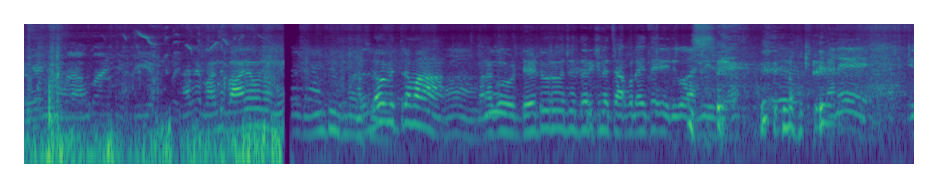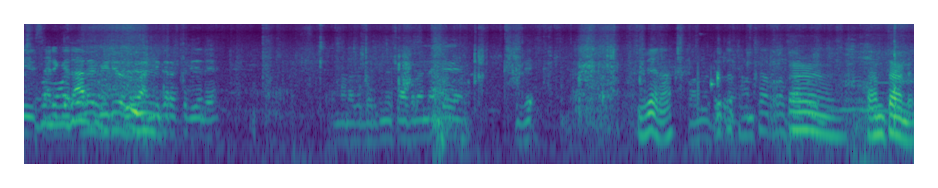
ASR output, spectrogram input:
తీయసారంటే హలో మిత్రమా. మనకు డే టూ రోజు దొరికిన చేపలు అయితే ఇదిగో అన్ని. కానీ ఇది సరిగ్గా రాలే వీడియోలు అన్ని కరెక్ట్ తీయలే మనకు దొరికిన చేపలు అంటే ఇవేనా? అంతా అండి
